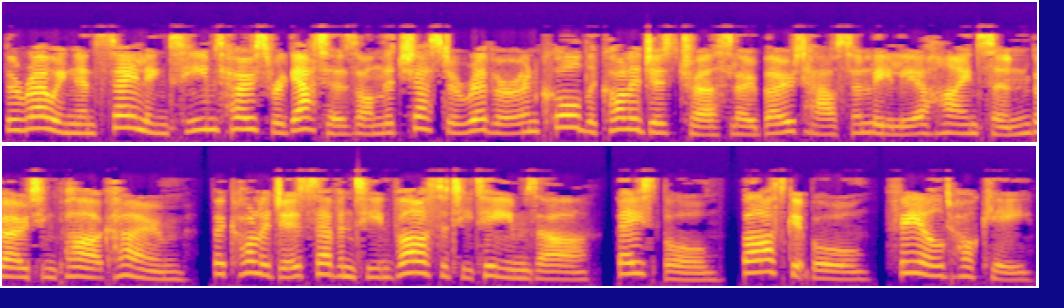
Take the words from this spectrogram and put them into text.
The rowing and sailing teams host regattas on the Chester River and call the college's Truslow Boathouse and Lelia Hynson Boating Park home. The college's 17 varsity teams are baseball, basketball, field hockey,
